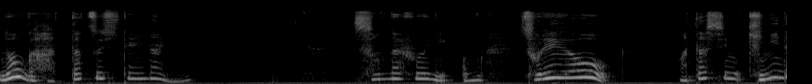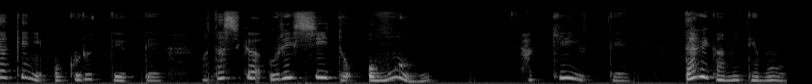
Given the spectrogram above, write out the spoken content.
脳が発達していない？そんな風に思う。それを私に君だけに送るって言って私が嬉しいと思う？はっきり言って誰が見ても、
